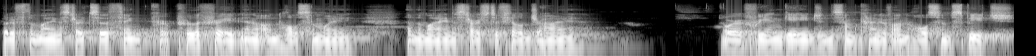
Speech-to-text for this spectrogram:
but if the mind starts to think or proliferate in an unwholesome way, then the mind starts to feel dry. Or if we engage in some kind of unwholesome speech,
